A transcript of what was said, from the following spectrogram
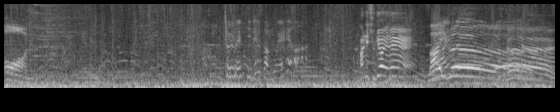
온 저희 왜 기대가 뭐예요? 빨리 죽여 얘네! nice! 네,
